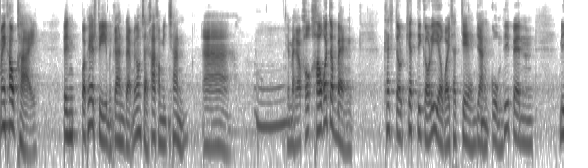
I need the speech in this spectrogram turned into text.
ไม่เข้าขายเป็นประเภทฟรีเหมือนกันแต่ไม่ต้องจ่ายค่าคอมมิชชั่นอ่าอืมเห็นไหมครับเขาเขาก็จะแบ่ง category เอาไว้ชัดเจน อย่างกลุ่มที่เป็นมี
